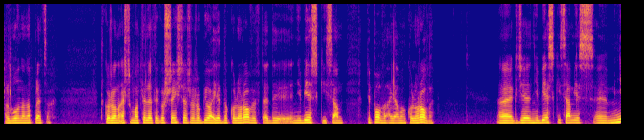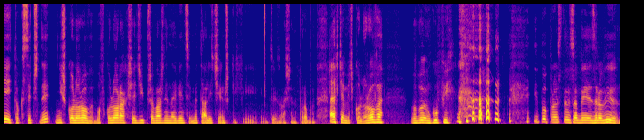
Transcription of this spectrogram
albo ona na plecach. Tylko, że ona jeszcze ma tyle tego szczęścia, że robiła jednokolorowy, wtedy niebieski sam, typowy, a ja mam kolorowe. E, gdzie niebieski sam jest e, mniej toksyczny niż kolorowy, bo w kolorach siedzi przeważnie najwięcej metali ciężkich i, to jest właśnie problem. A ja chciałem mieć kolorowe, bo byłem głupi i po prostu sobie je zrobiłem.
